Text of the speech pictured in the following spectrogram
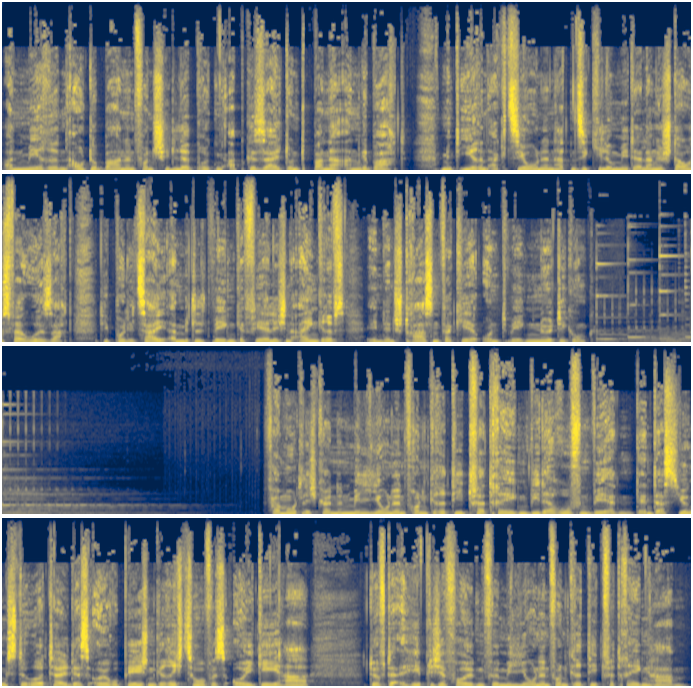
an mehreren Autobahnen von Schilderbrücken abgeseilt und Banner angebracht. Mit ihren Aktionen hatten sie kilometerlange Staus verursacht. Die Polizei ermittelt wegen gefährlichen Eingriffs in den Straßenverkehr und wegen Nötigung. Vermutlich können Millionen von Kreditverträgen widerrufen werden, denn das jüngste Urteil des Europäischen Gerichtshofes EuGH dürfte erhebliche Folgen für Millionen von Kreditverträgen haben.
